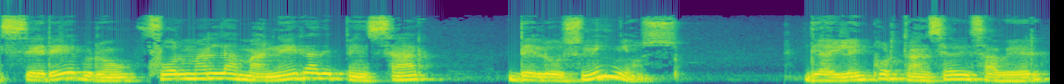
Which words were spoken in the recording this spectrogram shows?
cerebro, forman la manera de pensar de los niños. De ahí la importancia de saber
